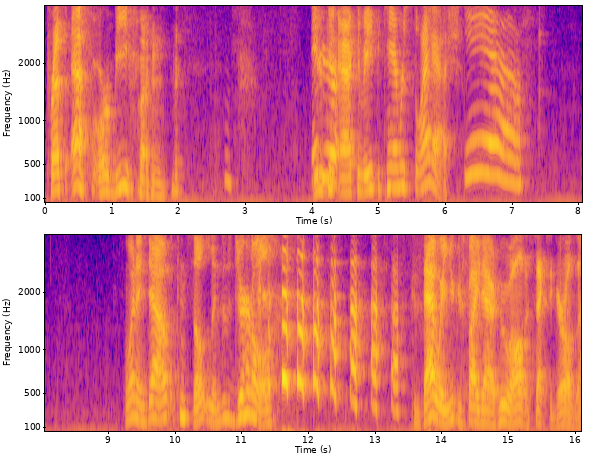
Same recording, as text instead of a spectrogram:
Press F or B button. If you can you're- activate the camera's flash. Yeah. When in doubt, consult Linda's journal. Because that way you can find out who all the sexy girls are.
